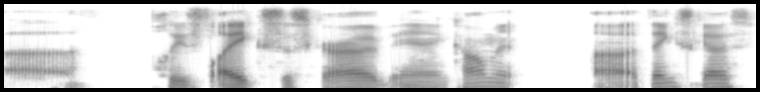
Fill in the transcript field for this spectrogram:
Uh, please like subscribe and comment. Uh, thanks guys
